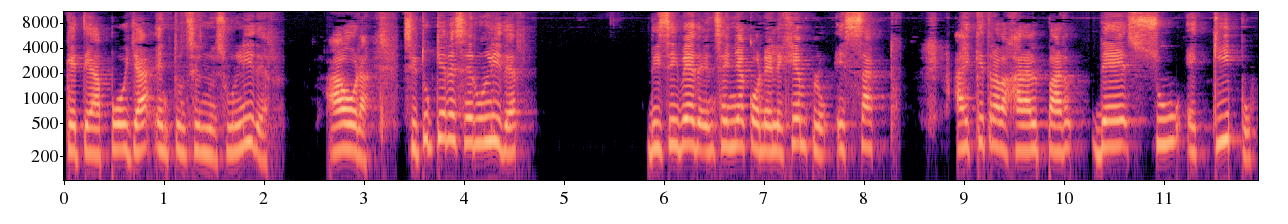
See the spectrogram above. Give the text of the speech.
que te apoya, entonces no es un líder. Ahora, si tú quieres ser un líder, dice Ibed, enseña con el ejemplo, exacto. Hay que trabajar al par de su equipo.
